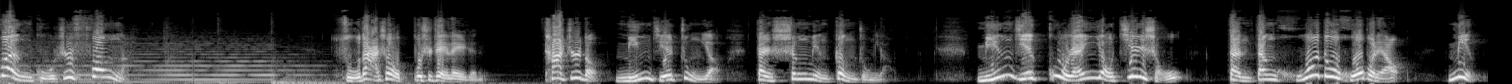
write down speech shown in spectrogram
万古之方啊！祖大寿不是这类人，他知道名节重要，但生命更重要。名节固然要坚守，但当活都活不了，命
